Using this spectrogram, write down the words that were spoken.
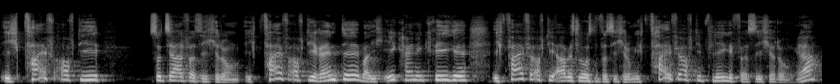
Ich pfeife auf die Sozialversicherung. Ich pfeife auf die Rente, weil ich eh keine kriege. Ich pfeife auf die Arbeitslosenversicherung. Ich pfeife auf die Pflegeversicherung. Ja?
